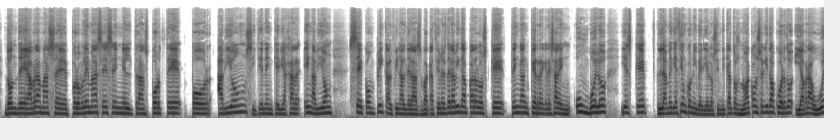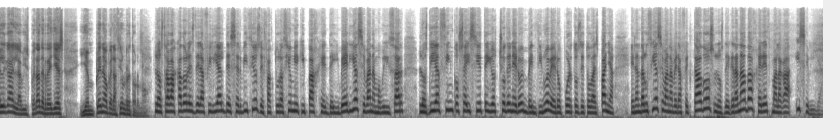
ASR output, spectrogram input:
Donde habrá más eh, problemas es en el transporte por avión, si tienen que viajar en avión, se complica al final de las vacaciones de Navidad para los que tengan que regresar en un vuelo y es que la mediación con Iberia y los sindicatos no ha conseguido acuerdo y habrá huelga en la víspera de Reyes y en plena operación retorno. Los trabajadores de la filial de servicios de facturación y equipaje de Iberia se van a movilizar los días 5, 6, 7 y 8 de enero en 29 aeropuertos de toda España. En Andalucía se van a ver afectados los de Granada, Jerez, Málaga y Sevilla.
